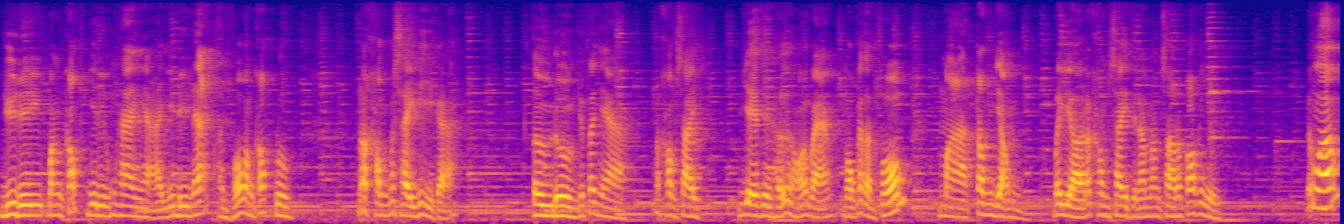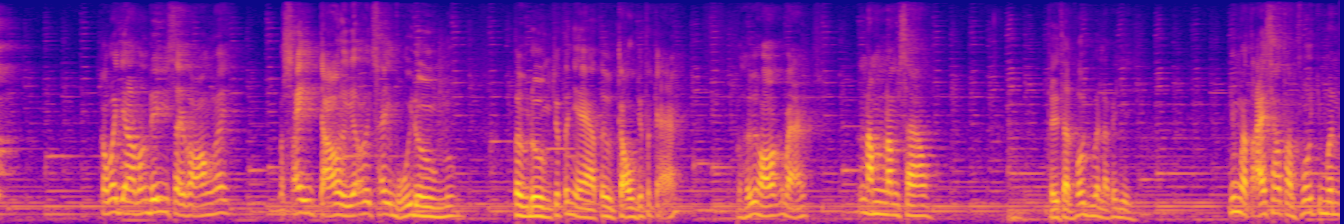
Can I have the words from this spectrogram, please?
Duy đi Bangkok, Duy đi cũng hai ngày, Duy đi nát thành phố Bangkok luôn. Nó không có xây cái gì cả. Từ đường cho tới nhà, nó không xây. Vậy thì thử hỏi bạn, một cái thành phố mà trong vòng bây giờ nó không xây thì năm năm sau nó có cái gì? Đúng không? Còn bây giờ bạn đi Sài Gòn ấy Nó xây trời ơi, xây bụi đường luôn. Từ đường cho tới nhà, từ cầu cho tới cảng. Thử hỏi các bạn 5 năm sau Thì thành phố Hồ Chí Minh là cái gì? Nhưng mà tại sao thành phố Hồ Chí Minh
